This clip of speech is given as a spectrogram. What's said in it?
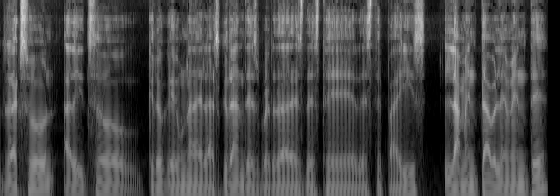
Raxo ha dicho, creo que una de las grandes verdades de este, de este país, lamentablemente,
